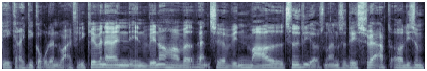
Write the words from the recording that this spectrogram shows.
det ikke rigtig går den vej, fordi Kevin er en, en vinder, har været vant til at vinde meget tidligere og sådan noget, så det er svært at ligesom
